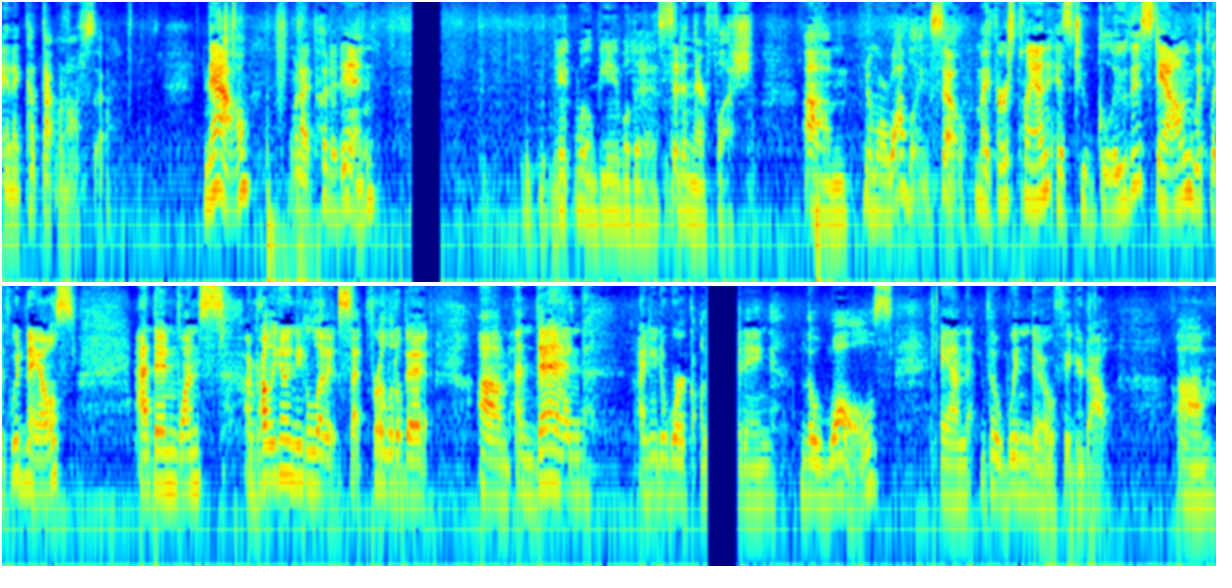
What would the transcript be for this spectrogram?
and I cut that one off. So now when I put it in, it will be able to sit in there flush. Um, no more wobbling. So my first plan is to glue this down with liquid nails. And then once, I'm probably going to need to let it set for a little bit. Um, and then I need to work on getting the walls and the window figured out. Um,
